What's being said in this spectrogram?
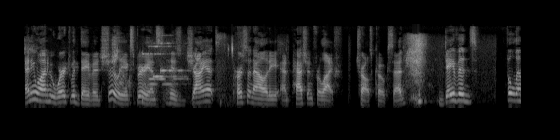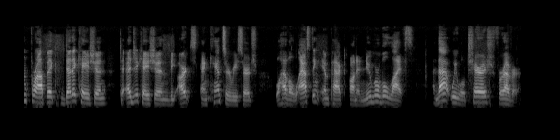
Anyone who worked with David surely experienced his giant personality and passion for life, Charles Koch said. David's philanthropic dedication to education, the arts, and cancer research will have a lasting impact on innumerable lives, and that we will cherish forever.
